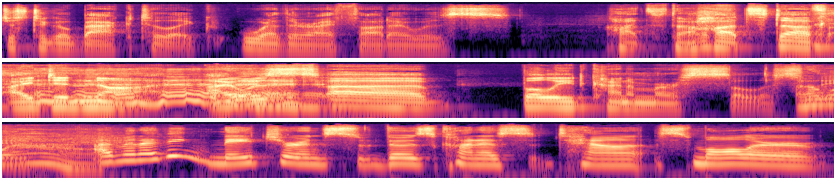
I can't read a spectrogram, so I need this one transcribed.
just to go back to like whether i thought i was Hot stuff. hot stuff. I did not. I was uh, bullied kind of mercilessly. Oh wow. I mean, I think nature and those kind of s- town, smaller,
